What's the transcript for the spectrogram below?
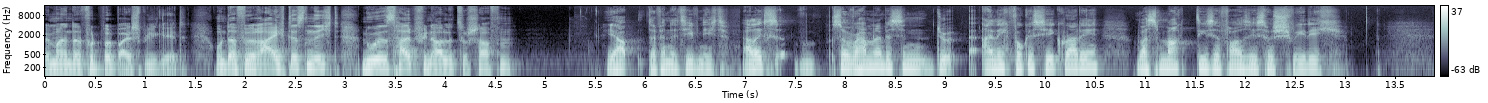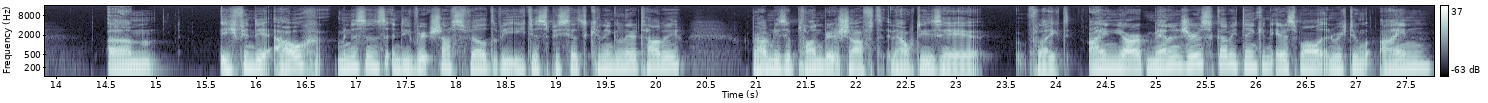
wenn man in dein Footballbeispiel geht. Und dafür reicht es nicht, nur das Halbfinale zu schaffen. Ja, definitiv nicht. Alex, so wir haben ein bisschen du, eigentlich fokussiert gerade, was macht diese Phase so schwierig? Ähm, ich finde auch, mindestens in die Wirtschaftswelt, wie ich das bis jetzt kennengelernt habe, wir haben diese Planwirtschaft und auch diese vielleicht ein Jahr Managers, glaube ich, denken erstmal in Richtung ein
